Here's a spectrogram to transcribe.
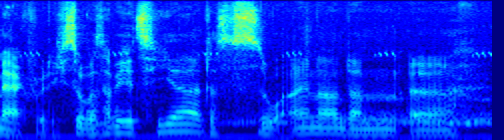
Merkwürdig. So, was habe ich jetzt hier? Das ist so einer, dann, äh...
